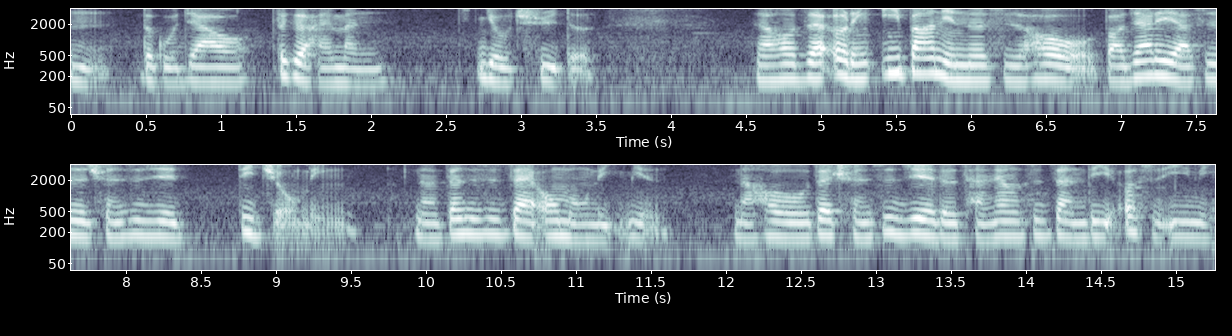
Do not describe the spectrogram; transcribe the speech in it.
嗯，的国家哦，这个还蛮有趣的。然后在二零一八年的时候，保加利亚是全世界第九名，那但是是在欧盟里面，然后在全世界的产量是占第二十一名，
